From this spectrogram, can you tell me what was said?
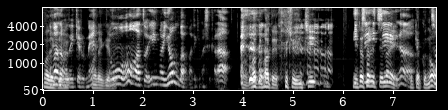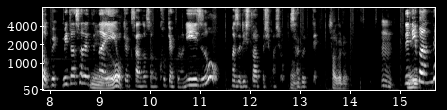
ままだまだいいけるね。まだいけるもう、あと今4番まで来ましたから。うん待って待って、復習1。満たされてない1が顧客のそう、み満たされてないお客さんのその顧客のニーズをまずリストアップしましょう。うん探って。探る。うん。で、に2番で、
